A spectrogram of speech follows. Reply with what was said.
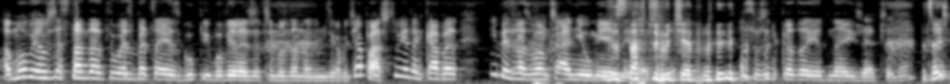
A mówią, że standard USB-C jest głupi, bo wiele rzeczy można na nim zrobić. A patrz, tu jeden kabel, niby dwa złącza, a nie umie Wystarczy ciepły. A służy tylko do jednej rzeczy, no. Znaczy,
